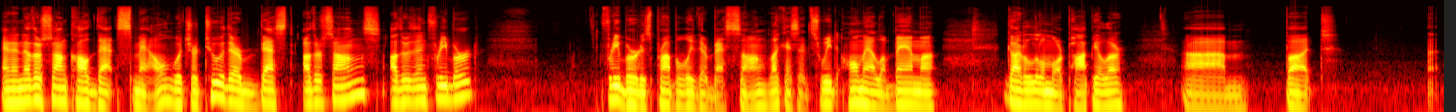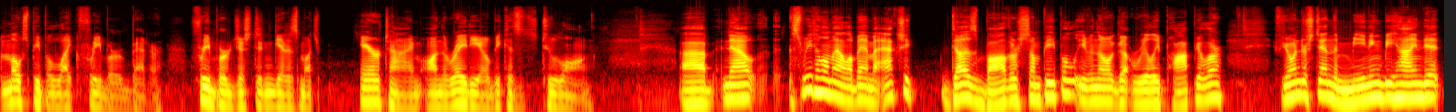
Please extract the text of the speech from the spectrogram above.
and another song called That Smell, which are two of their best other songs other than Freebird. Freebird is probably their best song. Like I said, Sweet Home Alabama got a little more popular, um, but uh, most people like Freebird better. Freebird just didn't get as much airtime on the radio because it's too long. Uh, now, Sweet Home Alabama actually does bother some people, even though it got really popular. If you understand the meaning behind it,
